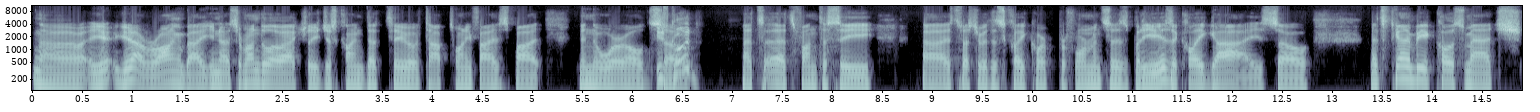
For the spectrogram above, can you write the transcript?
No, you're not wrong about it. You know, Cerundolo actually just climbed up to a top 25 spot in the world. He's so good. That's that's fun to see, uh, especially with his clay court performances. But he is a clay guy, so it's going to be a close match.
